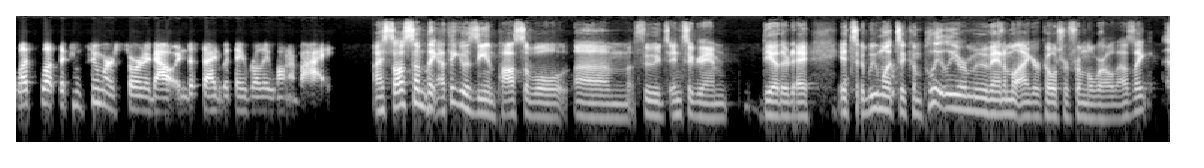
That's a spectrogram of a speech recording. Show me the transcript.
let's let the consumers sort it out and decide what they really want to buy. I saw something. I think it was the Impossible um, Foods Instagram the other day. It said we want to completely remove animal agriculture from the world. I was like, uh,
